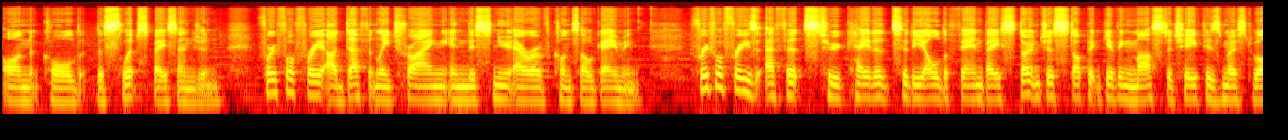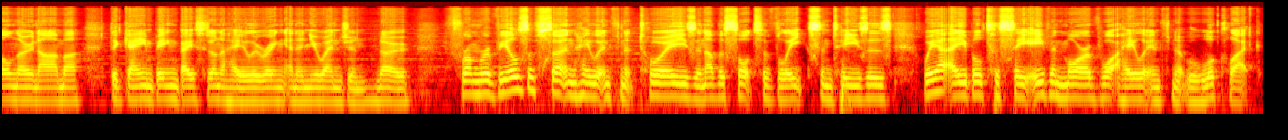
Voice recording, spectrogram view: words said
on called the Slipspace engine. 343 are definitely trying in this new era of console gaming. 343's efforts to cater to the older fanbase don't just stop at giving Master Chief his most well-known armor, the game being based on a Halo ring and a new engine, no. From reveals of certain Halo Infinite toys and other sorts of leaks and teasers, we are able to see even more of what Halo Infinite will look like.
